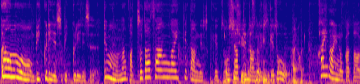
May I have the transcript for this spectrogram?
あもうびっくりですびっくりです。でもなんか津田さんが言ってたんですけどおっしゃってたんですけどはいはい。海外の方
